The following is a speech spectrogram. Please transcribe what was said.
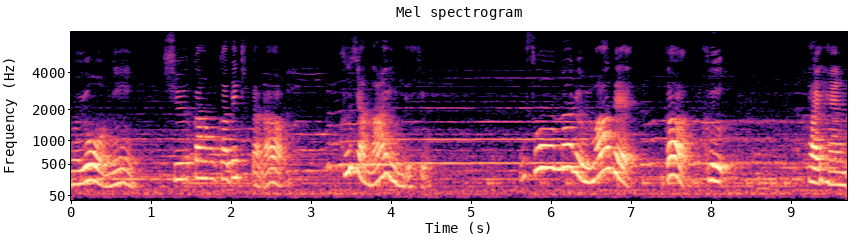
のように習慣化できたら苦じゃないんですよ。そうなるまでが苦大変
